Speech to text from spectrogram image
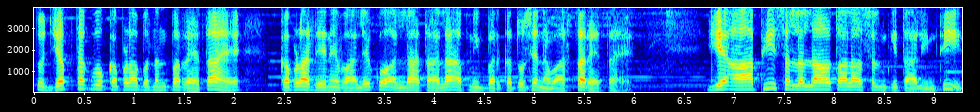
تو جب تک وہ کپڑا بدن پر رہتا ہے، کپڑا دینے والے کو اللہ تعالیٰ اپنی برکتوں سے نوازتا رہتا ہے۔ یہ آپ ہی صلی اللہ تعالیٰ وسلم کی تعلیم تھی۔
